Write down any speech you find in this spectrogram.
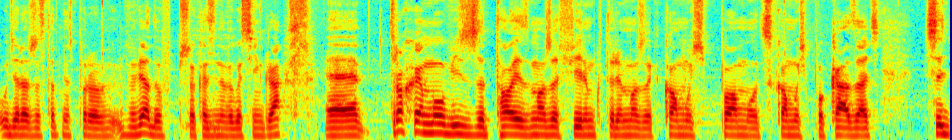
udzielasz ostatnio sporo wywiadów przy okazji nowego singla, e, trochę mówisz, że to jest może film, który może komuś pomóc, komuś pokazać. Czy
